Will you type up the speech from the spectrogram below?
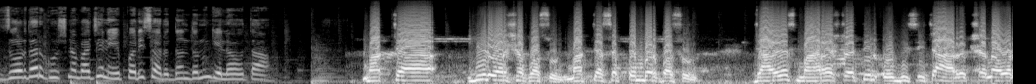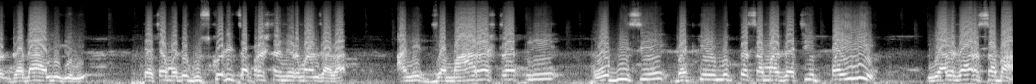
जोरदार घोषणाबाजीने परिसर दणदणून गेला होता. मागच्या दीड वर्षापासून मागच्या सप्टेंबरपासून ज्यावेळेस महाराष्ट्रातील ओबीसीच्या आरक्षणावर गदा आली गेली त्याच्यामध्ये घुसखोरीचा प्रश्न निर्माण झाला आणि ज्या महाराष्ट्रातली ओबीसी भटके विमुक्त समाजाची पहिली यलगार सभा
